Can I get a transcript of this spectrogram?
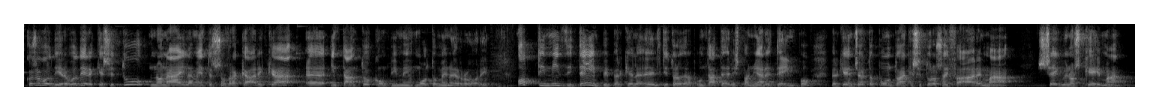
Cosa vuol dire? Vuol dire che se tu non hai la mente sovraccarica, eh, intanto compi me- molto meno errori. Ottimizzi i tempi, perché l- il titolo della puntata è risparmiare tempo, perché a un certo punto, anche se tu lo sai fare, ma segui uno schema,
